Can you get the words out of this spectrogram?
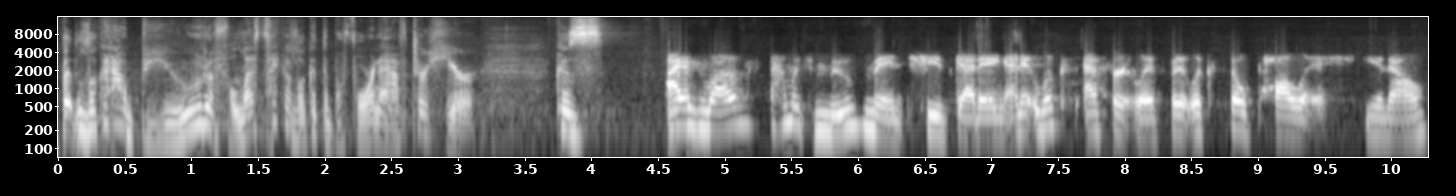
But look at how beautiful. Let's take a look at the before and after here. Because I love how much movement she's getting, and it looks effortless, but it looks so polished, you know?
